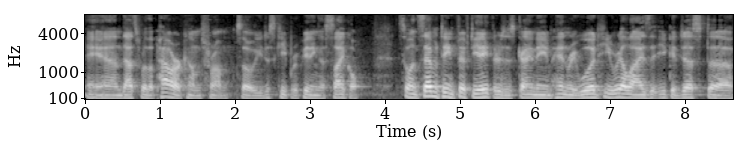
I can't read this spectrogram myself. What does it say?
and that's where the power comes from. So you just keep repeating this cycle. So in 1758, there's this guy named Henry Wood. He realized that you could just uh,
